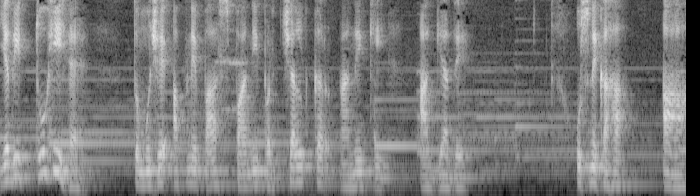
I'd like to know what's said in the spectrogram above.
यदि तू ही है तो मुझे अपने पास पानी पर चलकर आने की आज्ञा दे। उसने कहा, आ।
